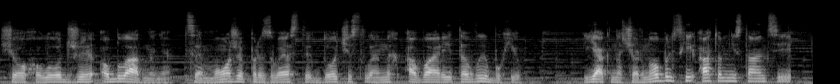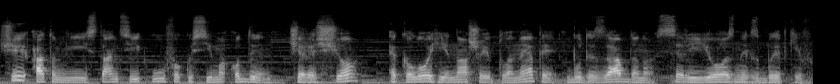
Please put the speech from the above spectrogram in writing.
що охолоджує обладнання. Це може призвести до численних аварій та вибухів, як на Чорнобильській атомній станції чи атомній станції у Фокусіма 1, через що екології нашої планети буде завдано серйозних збитків.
